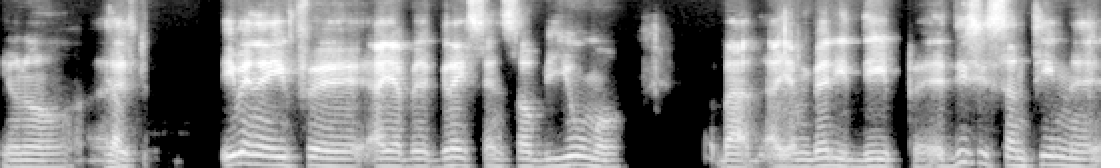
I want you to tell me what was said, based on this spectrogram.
you know Yeah. as- even if uh, i have a great sense of humor but i am very deep Uh, this is something uh,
